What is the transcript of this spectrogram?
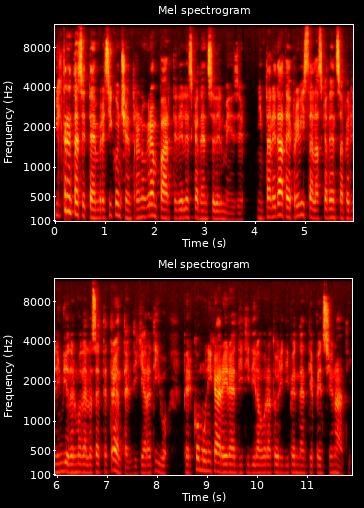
Il 30 settembre si concentrano gran parte delle scadenze del mese. In tale data è prevista la scadenza per l'invio del modello 730, il dichiarativo per comunicare i redditi di lavoratori dipendenti e pensionati.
